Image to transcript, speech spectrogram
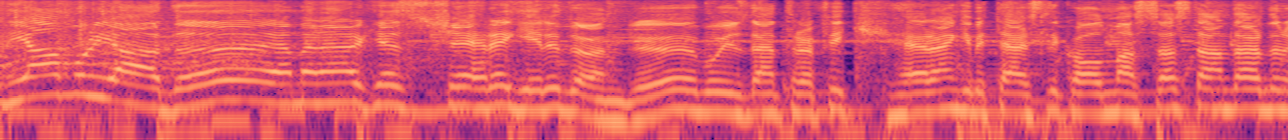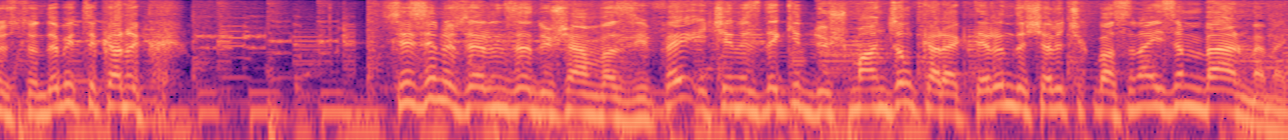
Evet yağmur yağdı. Hemen herkes şehre geri döndü. Bu yüzden trafik herhangi bir terslik olmazsa standardın üstünde bir tıkanık. Sizin üzerinize düşen vazife içinizdeki düşmancıl karakterin dışarı çıkmasına izin vermemek.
